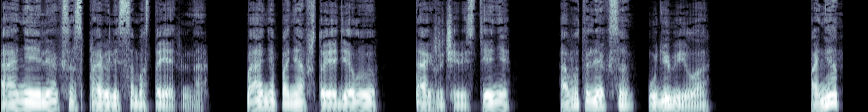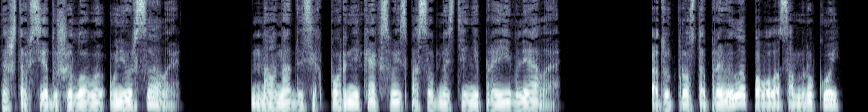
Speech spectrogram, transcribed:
Аня и Лекса справились самостоятельно. Аня, поняв, что я делаю, также через тени, а вот Лекса удивила. Понятно, что все душеловы — универсалы, но она до сих пор никак свои способности не проявляла. А тут просто провела по волосам рукой,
